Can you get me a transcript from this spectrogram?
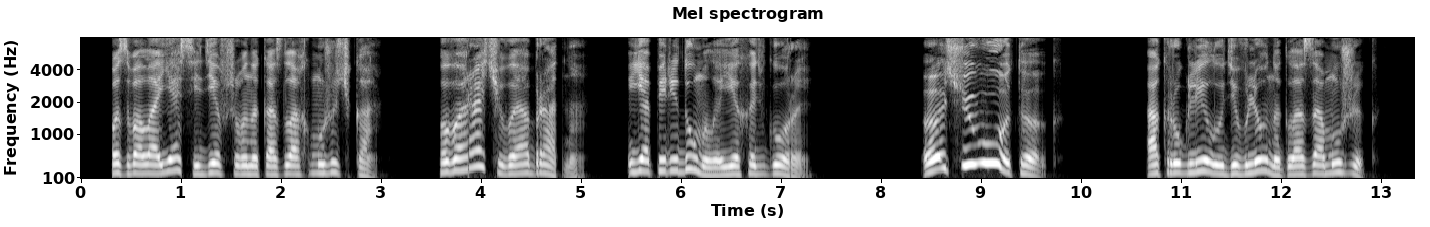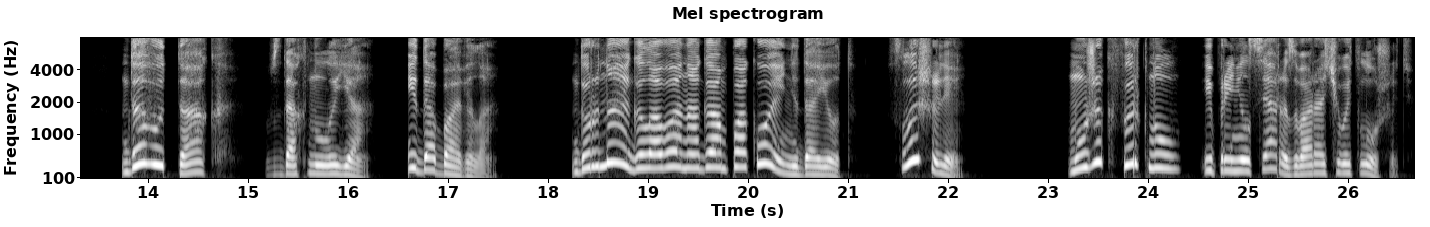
— позвала я сидевшего на козлах мужичка. «Поворачивай обратно. Я передумала ехать в горы». «А чего так?» — округлил удивленно глаза мужик. «Да вот так», — вздохнула я и добавила. «Дурная голова ногам покоя не дает. Слышали?» Мужик фыркнул и принялся разворачивать лошадь.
